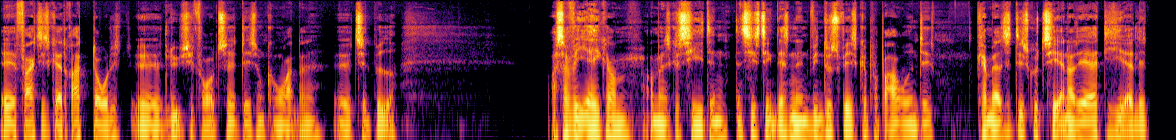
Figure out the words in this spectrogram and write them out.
øh, faktisk er et ret dårligt øh, lys i forhold til det, som konkurrenterne øh, tilbyder. Og så ved jeg ikke, om, om man skal sige, den, den sidste ting, det er sådan en vinduesvisker på bagruden. Det kan man altid diskutere, når det er de her lidt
